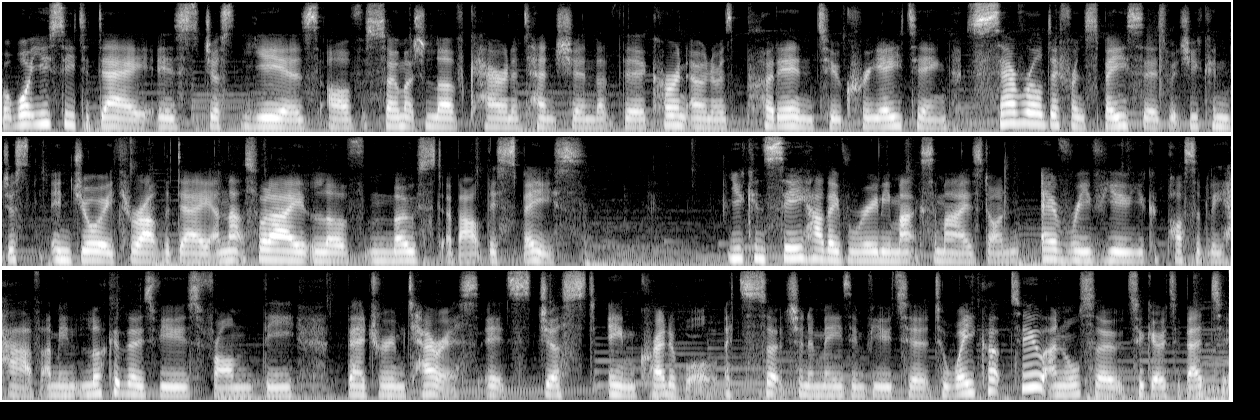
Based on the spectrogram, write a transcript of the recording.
but what you see today is just years of so much love, care and attention that the current owner has put into creating several different spaces which you can just enjoy throughout the day and that's what I love most about this space. You can see how they've really maximised on every view you could possibly have. I mean, look at those views from the bedroom terrace. It's just incredible. It's such an amazing view to, to wake up to and also to go to bed to.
